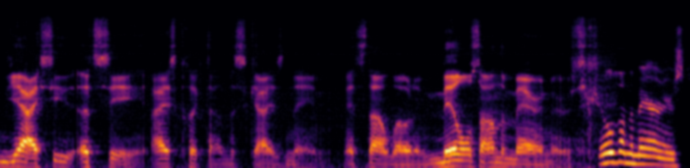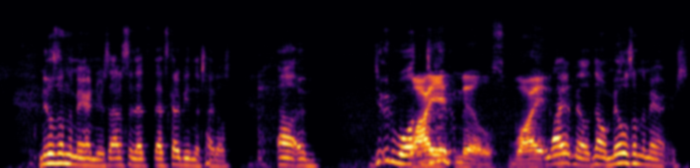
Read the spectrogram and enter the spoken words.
yeah, I see. Let's see. I just clicked on this guy's name. It's not loading. Mills on the Mariners. Mills on the Mariners. Mills on the Mariners. Honestly, that's that's got to be in the titles. Um, dude, wa- Wyatt dude, Mills. Wyatt. Wyatt Mills. Mills. No, Mills on the Mariners.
